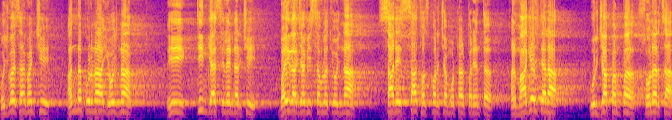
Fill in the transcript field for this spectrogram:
भुजबळ साहेबांची अन्नपूर्णा योजना ही तीन गॅस सिलेंडरची बळीराजा वीज सवलत योजना साडेसात हॉस्पॉवरच्या मोटारपर्यंत आणि मागेल त्याला ऊर्जा पंप सोलरचा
